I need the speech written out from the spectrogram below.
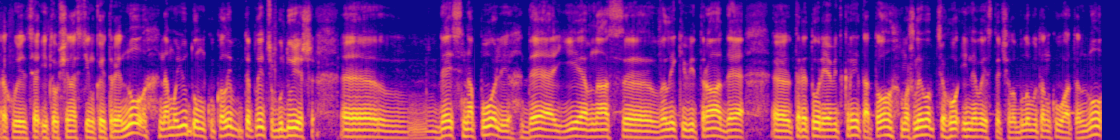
рахується, і товщина стінкою 3. Ну, на мою думку, коли теплицю будуєш е, десь на полі, де є в нас е, великі вітра, де е, територія відкрита, то можливо б цього і не вистачило, було б тонкувати. Ну,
